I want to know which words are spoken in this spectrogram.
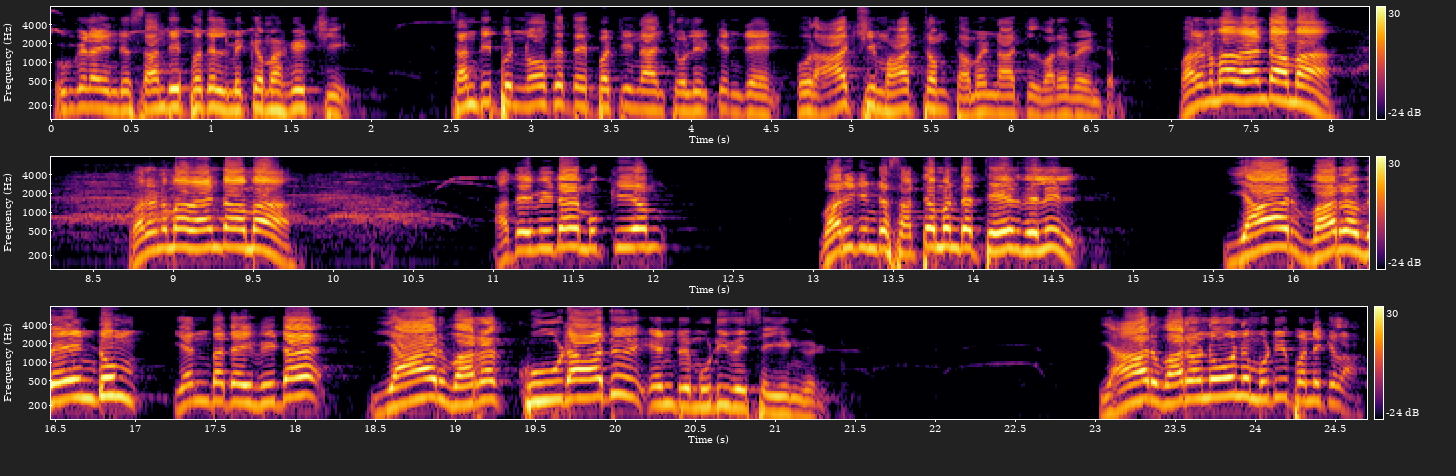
உங்களை இன்று சந்திப்பதில் மிக்க மகிழ்ச்சி. சந்திப்பு நோக்கத்தை பற்றி நான் சொல்லியிருக்கின்றேன். ஒரு ஆட்சி மாற்றம் தமிழ்நாட்டில் வர வேண்டும். வரணுமா வேண்டாமா? வரணுமா வேண்டாமா? அதைவிட முக்கியம் வருகின்ற சட்டமன்ற தேர்தலில் யார் வர வேண்டும் என்பதை விட யார் வரக்கூடாது என்று முடிவு செய்யுங்கள். யார் வரணும்னு முடிவு பண்ணிக்கலாம்.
